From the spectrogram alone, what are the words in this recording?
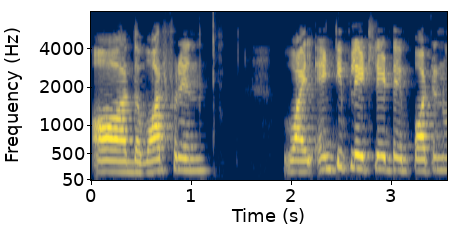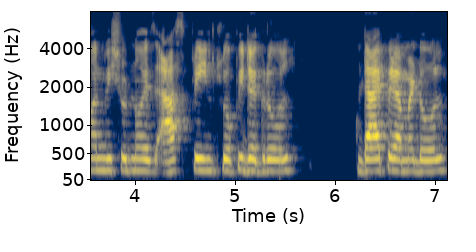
or the warfarin. While antiplatelet, the important one we should know is aspirin, clopidogrel, dipyridamole.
